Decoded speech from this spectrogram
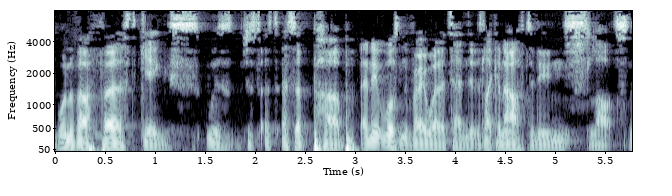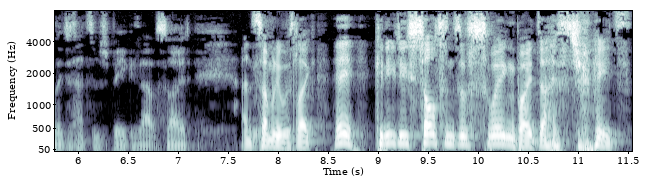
one of our first gigs was just as, as a pub, and it wasn't very well attended. It was like an afternoon slot, and they just had some speakers outside. And somebody was like, "Hey, can you do Sultans of Swing by Dire Straits?"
